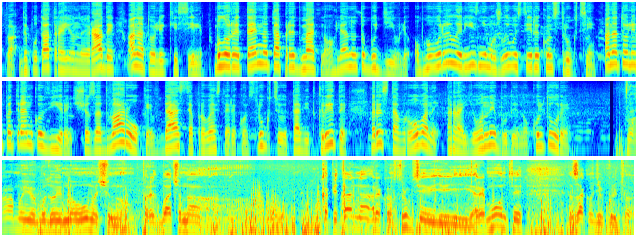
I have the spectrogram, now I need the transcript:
сільгоспідприємства, депутат районної ради Анатолій Кисіль. Було ретельно та предметно оглянуто будівлю, обговорили різні можливості реконструкції. Анатолій Петренко вірить, що за два роки вдасться провести реконструкцію та відкрити реставрований районний будинок культури. Програмою «Будуємо нову Уманщину» передбачена капітальна реконструкція і ремонти закладів культури,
